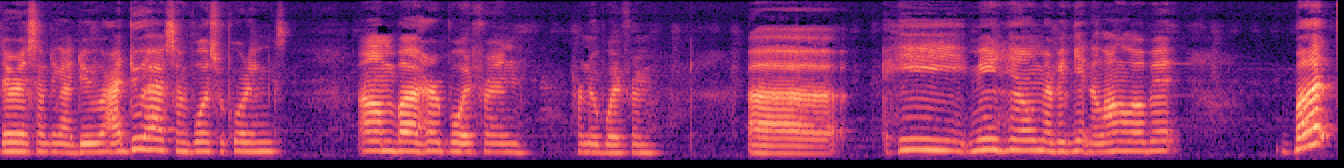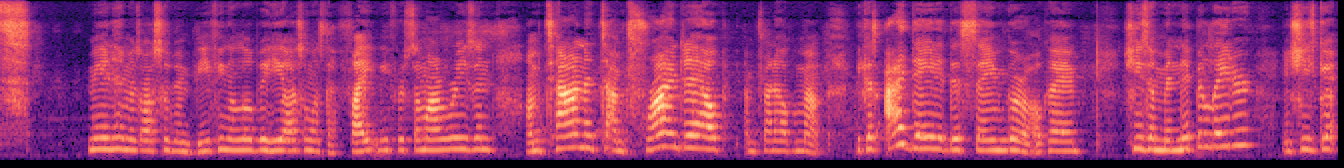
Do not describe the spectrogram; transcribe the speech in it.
there is something I do. I do have some voice recordings. Um, but her boyfriend, her new boyfriend, uh, he, me and him have been getting along a little bit. But me and him has also been beefing a little bit. He also wants to fight me for some odd reason. I'm trying to, I'm trying to help, I'm trying to help him out. Because I dated this same girl, okay? She's a manipulator, and she's good.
